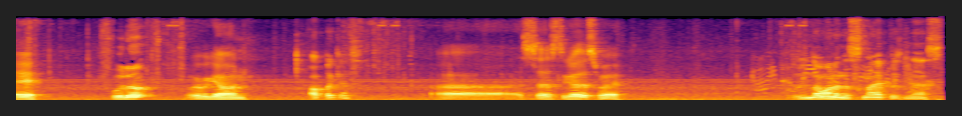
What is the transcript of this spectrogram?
Hey, What up? where are we going? Up, I guess. Uh, it says to go this way. There's no one in the sniper's nest.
